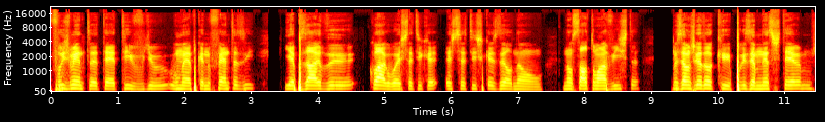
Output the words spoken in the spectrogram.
felizmente até tive uma época no Fantasy e apesar de, claro, as, as estatísticas dele não, não saltam à vista, mas é um jogador que, por exemplo, nesses termos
